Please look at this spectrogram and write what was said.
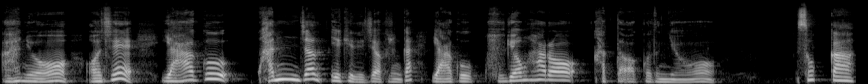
아니요. 어제 야구 관전 이렇게 되죠. 그러니까 야구 구경하러 갔다 왔거든요. そっか、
